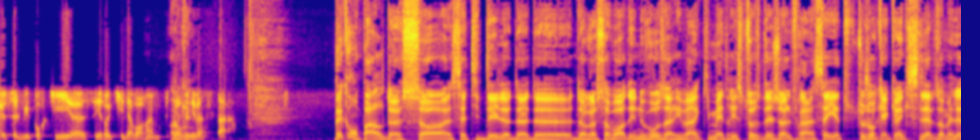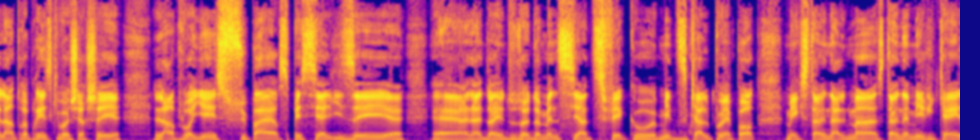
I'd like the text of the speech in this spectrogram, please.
que celui pour qui c'est requis d'avoir un diplôme universitaire. Dès qu'on parle de ça, cette idée là, de, de, de, recevoir des nouveaux arrivants qui maîtrisent tous déjà le français, il y a toujours quelqu'un qui se lève oh, mais là, l'entreprise qui va chercher l'employé super spécialisé euh, euh dans, un domaine scientifique ou médical, peu importe, mais que c'est un Allemand, c'est un Américain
